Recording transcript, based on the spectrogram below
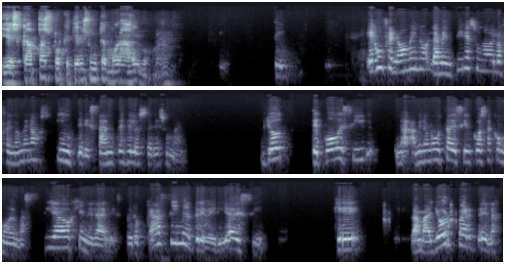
y escapas porque tienes un temor a algo. Sí. Es un fenómeno, la mentira es uno de los fenómenos interesantes de los seres humanos. Yo te puedo decir, a mí no me gusta decir cosas como demasiado generales, pero casi me atrevería a decir que la mayor parte de las,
